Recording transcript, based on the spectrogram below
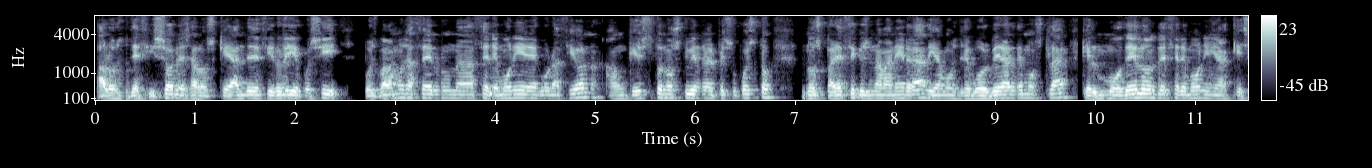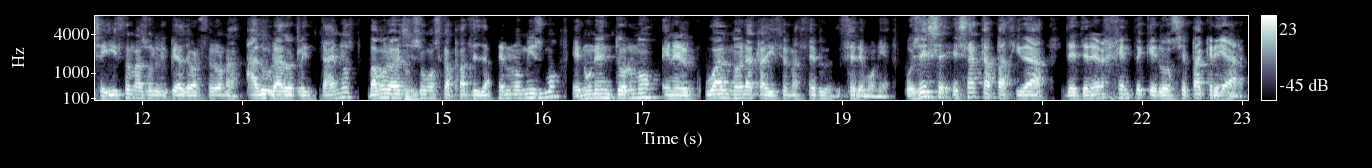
a los decisores, a los que han de decir, oye, pues sí, pues vamos a hacer una ceremonia de inauguración, aunque esto no estuviera en el presupuesto, nos parece que es una manera, digamos, de volver a demostrar que el modelo de ceremonia que se hizo en las Olimpiadas de Barcelona ha durado 30 años. Vamos a ver si somos capaces de hacer lo mismo en un entorno en el cual no era tradición hacer ceremonia. Pues esa capacidad de tener gente que lo sepa crear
